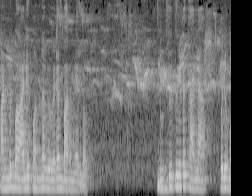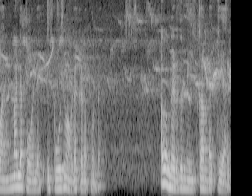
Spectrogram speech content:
പണ്ട് ബാലി കൊന്ന വിവരം പറഞ്ഞല്ലോ. ദുന്ദുഭിയുടെ തല ഒരു വന്മല പോലെ ഇപ്പോഴും അവിടെ കിടപ്പുണ്ട്. അതൊന്നെടുത്ത് നീക്കാൻ പറ്റിയാൽ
